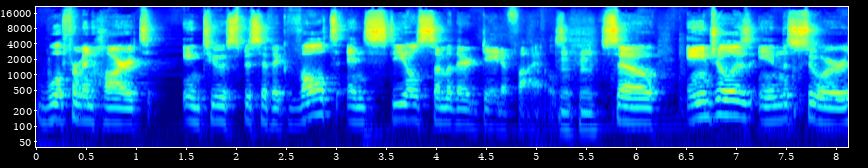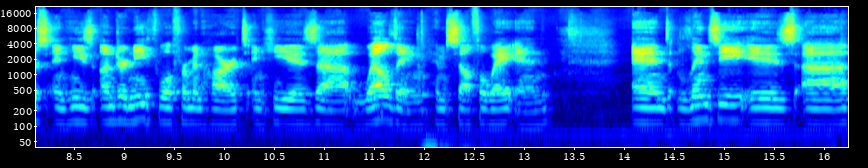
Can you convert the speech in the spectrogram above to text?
Wolfram and Hart into a specific vault and steal some of their data files. So Angel is in the sewers and he's underneath Wolfram and Hart and he is uh, welding himself away in. And Lindsay is uh,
